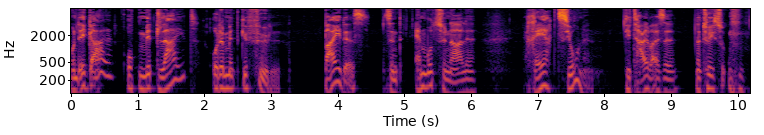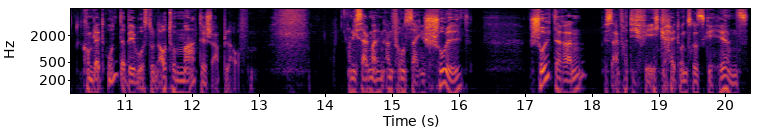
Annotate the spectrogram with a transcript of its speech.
Und egal, ob mit Leid oder mit Gefühl, beides sind emotionale Reaktionen, die teilweise natürlich so komplett unterbewusst und automatisch ablaufen. Und ich sage mal in Anführungszeichen Schuld. Schuld daran ist einfach die Fähigkeit unseres Gehirns,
